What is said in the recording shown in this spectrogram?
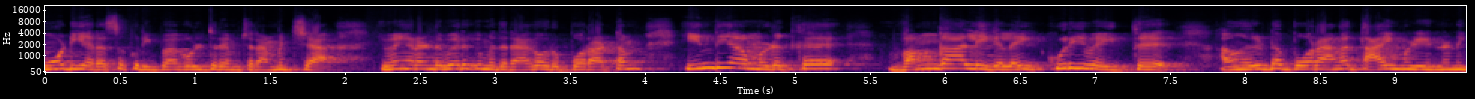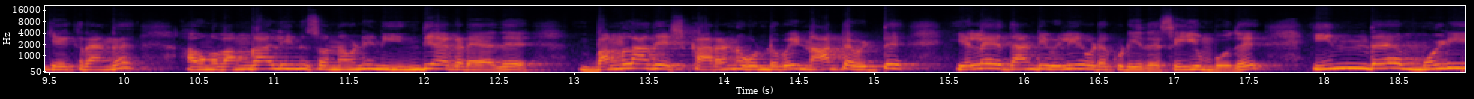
மோடி அரசு குறிப்பாக உள்துறை அமைச்சர் அமித்ஷா இவங்க ரெண்டு பேருக்கும் எதிராக ஒரு போராட்டம். இந்தியா முழுக்க வங்காளிகளை குறிவைத்து அவங்க கிட்ட போகிறாங்க தாய்மொழி என்னன்னு கேட்குறாங்க அவங்க வங்காளின்னு சொன்னவொடனே நீ இந்தியா கிடையாது. பங்களாதேஷ்காரன்னு கொண்டு போய் நாட்டை விட்டு எல்லையை தாண்டி வெளியே விடக்கூடியதை செய்யும்போது இந்த மொழி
